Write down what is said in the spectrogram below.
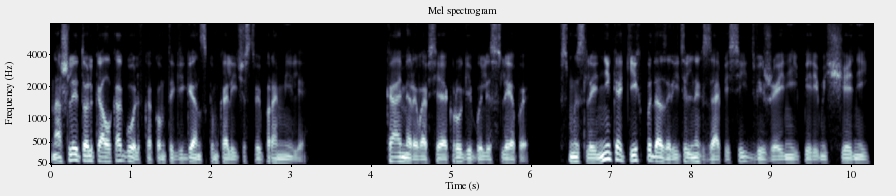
Нашли только алкоголь в каком-то гигантском количестве промилле. Камеры во всей округе были слепы, в смысле никаких подозрительных записей, движений, перемещений.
